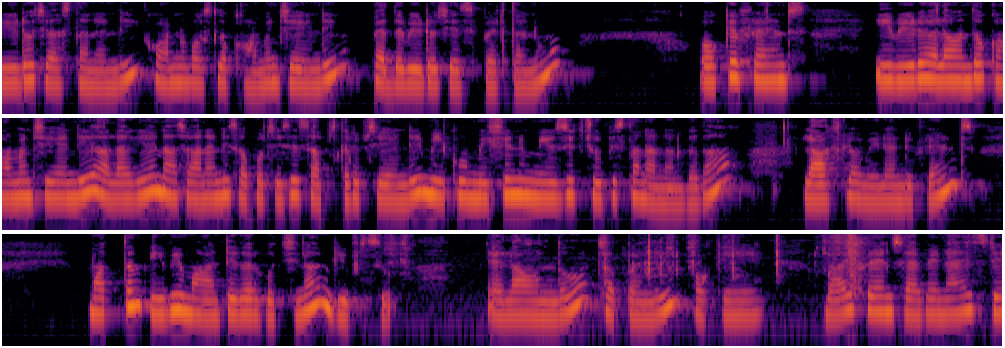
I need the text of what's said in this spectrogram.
వీడియో చేస్తానండి. కామెంట్ బాక్స్లో కామెంట్ చేయండి. పెద్ద వీడియో చేసి పెడతాను. ఓకే ఫ్రెండ్స్ ఈ వీడియో ఎలా ఉందో కామెంట్ చేయండి. అలాగే నా ఛానల్ని సపోర్ట్ చేసి సబ్స్క్రైబ్ చేయండి. మీకు మిషన్ మ్యూజిక్ చూపిస్తాను అన్నాను కదా లాస్ట్లో వినండి ఫ్రెండ్స్. మొత్తం ఇవి మా ఆంటీ గారికి వచ్చిన గిఫ్ట్స్. ఎలా ఉందో చెప్పండి. Okay bye friends. Have a nice day.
